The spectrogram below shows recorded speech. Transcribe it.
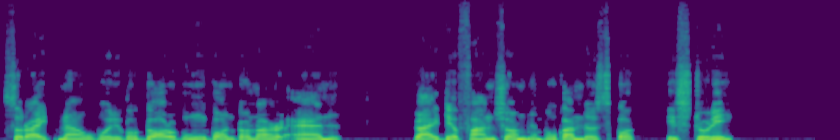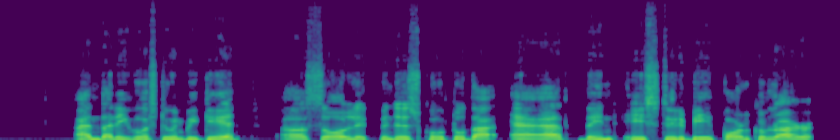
So right now we'll go to our home controller and write a function book underscore history and the request will be get. Uh, so let me just go to the app, then HTTP controller,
